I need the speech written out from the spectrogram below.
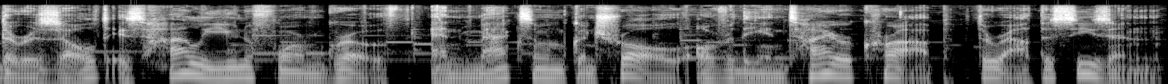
The result is highly uniform growth and maximum control over the entire crop throughout the season.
